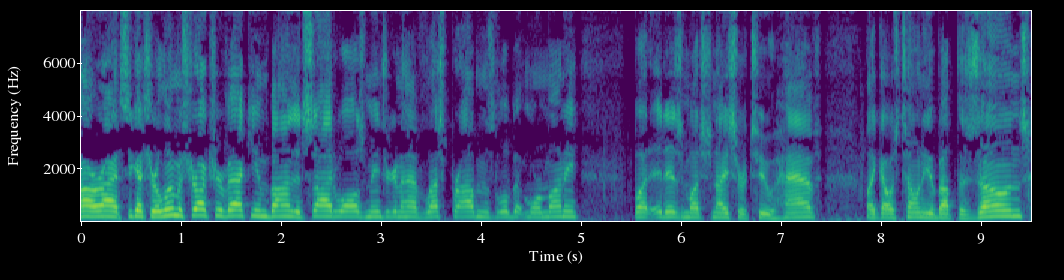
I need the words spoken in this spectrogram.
All right, so you got your aluminum structure, vacuum bonded sidewalls, means you're gonna have less problems, a little bit more money, but it is much nicer to have. Like I was telling you about the zones,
